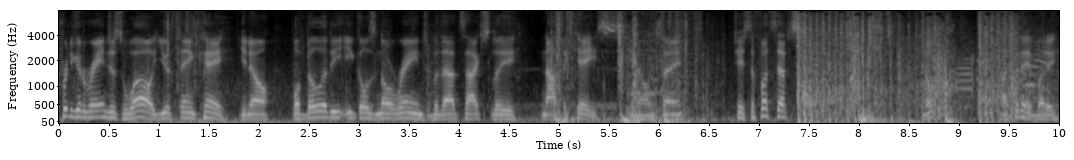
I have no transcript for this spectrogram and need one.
pretty good range as well. You'd think, hey, you know, mobility equals no range, but that's actually not the case. You know what I'm saying? Chase the footsteps. Nope, not today, buddy.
